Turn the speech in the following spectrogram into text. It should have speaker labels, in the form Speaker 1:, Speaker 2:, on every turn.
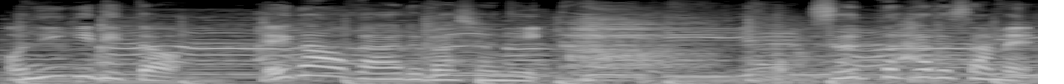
Speaker 1: おにぎりと笑顔がある場所に。スープ春雨。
